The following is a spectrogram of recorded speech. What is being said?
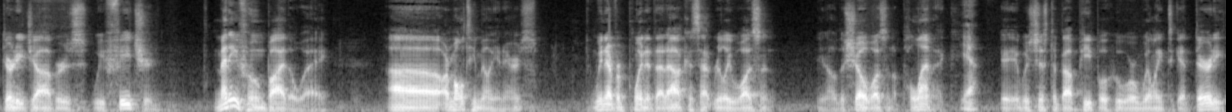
Dirty Jobbers we featured, many of whom, by the way, uh, are multimillionaires. We never pointed that out because that really wasn't, you know, the show wasn't a polemic. Yeah. It was just about people who were willing to get dirty.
